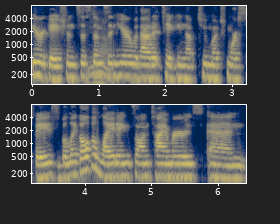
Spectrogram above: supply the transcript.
irrigation systems yeah. in here without it taking up too much more space. But like all the lighting's on timers, and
